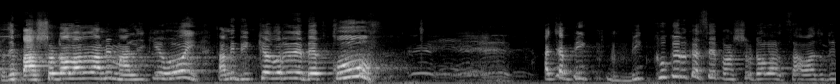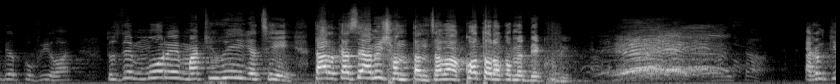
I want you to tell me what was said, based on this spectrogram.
যদি পাঁচশো ডলারের আমি মালিকই হই আমি ভিক্ষা করি রে, বেকুফ। আচ্ছা ভিক্ষুকের কাছে পাঁচশো ডলার চাওয়া যদি বেকুফি হয়, তো যে মরে মাটি হয়ে গেছে, তার কাছে আমি সন্তান চাওয়া কত রকমের বেকুফি? এখন কি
